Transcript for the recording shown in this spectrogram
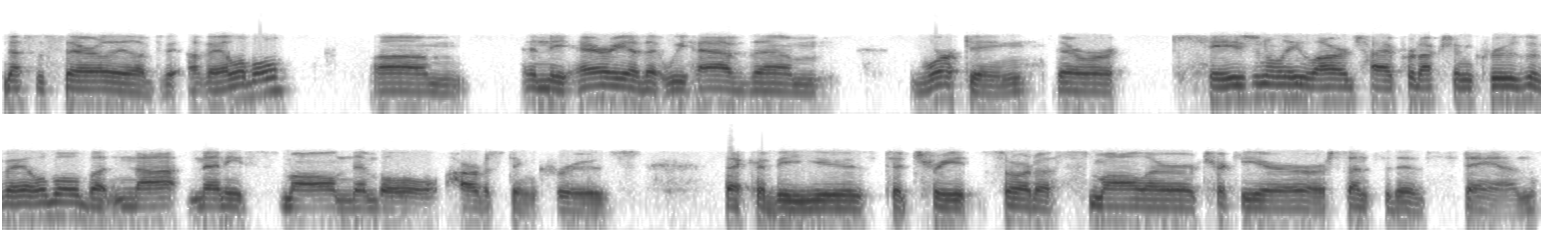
necessarily av- available. Um, in the area that we have them working, there were occasionally large high production crews available, but not many small, nimble harvesting crews that could be used to treat sort of smaller, trickier, or sensitive stands.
